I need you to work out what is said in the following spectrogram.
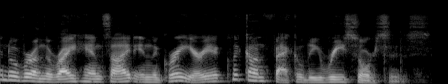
and over on the right-hand side in the gray area, click on Faculty Resources.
